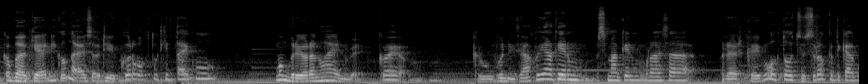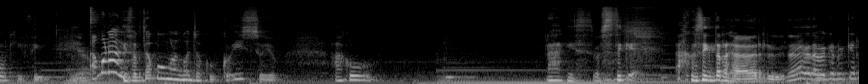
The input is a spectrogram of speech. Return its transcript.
kebahagiaan itu nggak esok diukur waktu kita itu memberi orang lain be kayak sih. aku ya akhir semakin merasa berharga itu waktu justru ketika aku giving Iya. aku nangis waktu aku ngomong koncoku kok iso yuk aku nangis maksudnya kayak aku sing terharu tapi aku tak pikir-pikir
